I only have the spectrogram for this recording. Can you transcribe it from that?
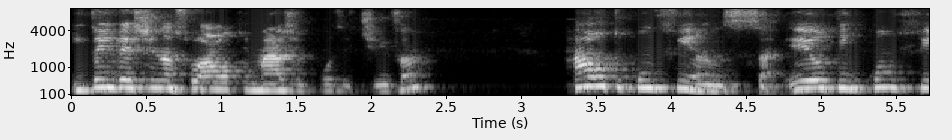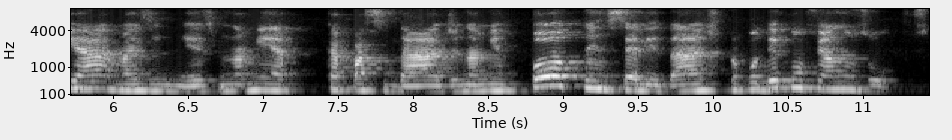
Então, investir na sua autoimagem positiva, Autoconfiança. Eu tenho que confiar mais em mim mesmo, na minha capacidade, na minha potencialidade para poder confiar nos outros.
